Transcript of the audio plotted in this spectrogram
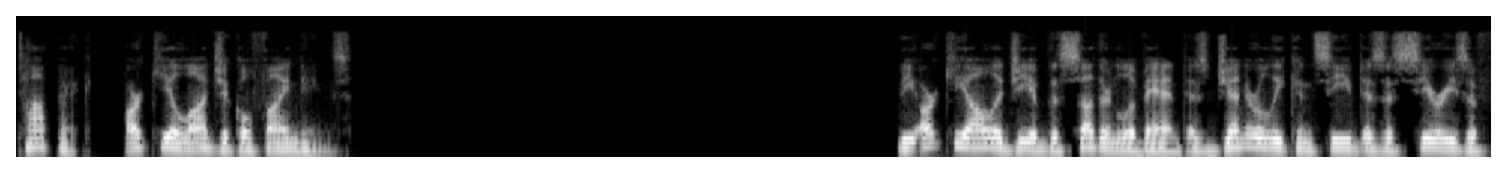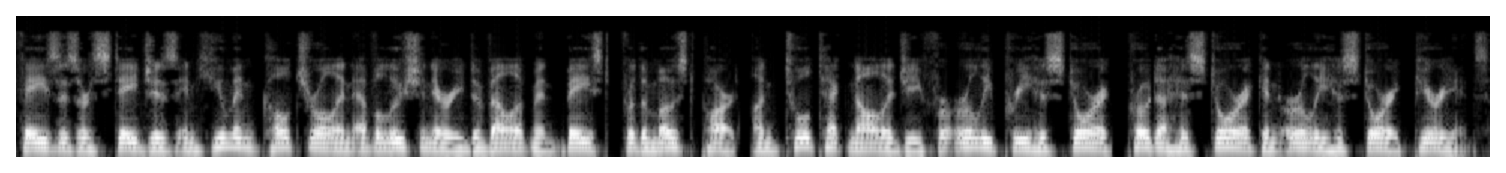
Topic: Archaeological findings. The archaeology of the southern Levant is generally conceived as a series of phases or stages in human cultural and evolutionary development based, for the most part, on tool technology for early prehistoric, proto-historic and early historic periods.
